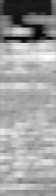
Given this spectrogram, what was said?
coming up.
